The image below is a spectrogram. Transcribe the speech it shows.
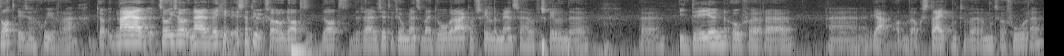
Dat is een goede vraag. Nou ja, sowieso. Nou ja, weet je, het is natuurlijk zo dat, dat er, zijn, er zitten veel mensen bij doorbraak en verschillende mensen hebben verschillende eh, ideeën over eh, eh, ja, wel- welke strijd moeten we, moeten we voeren.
